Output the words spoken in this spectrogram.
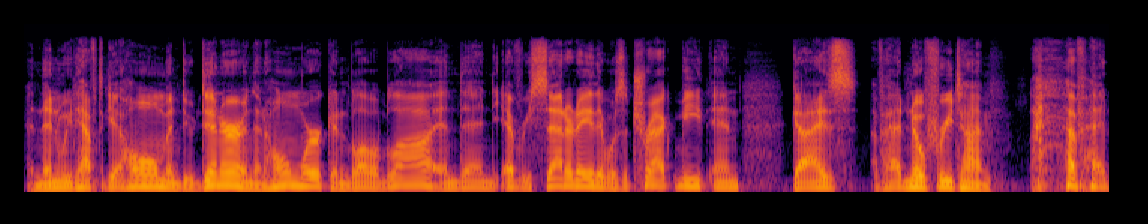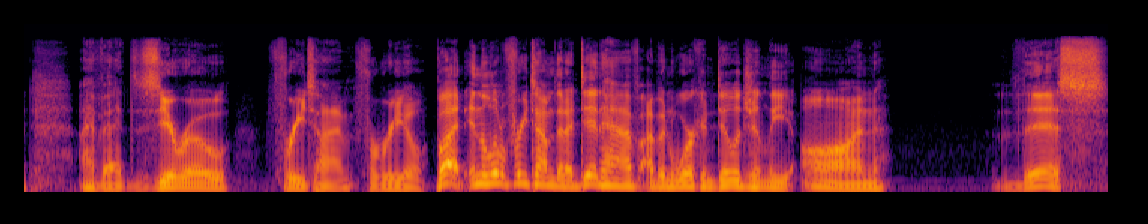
and then we'd have to get home and do dinner and then homework and blah blah blah and then every Saturday there was a track meet and guys I've had no free time I've had I've had zero free time for real but in the little free time that I did have I've been working diligently on this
